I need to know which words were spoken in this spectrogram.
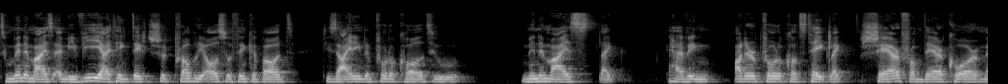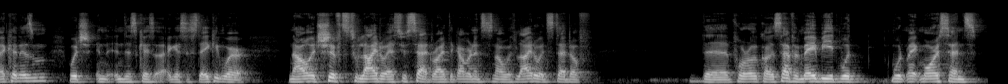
to minimize MEV, I think they should probably also think about designing the protocol to minimize like having other protocols take like share from their core mechanism, which in, in this case, I guess is staking, where now it shifts to Lido, as you said, right? The governance is now with Lido instead of the protocol and maybe it would would make more sense.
